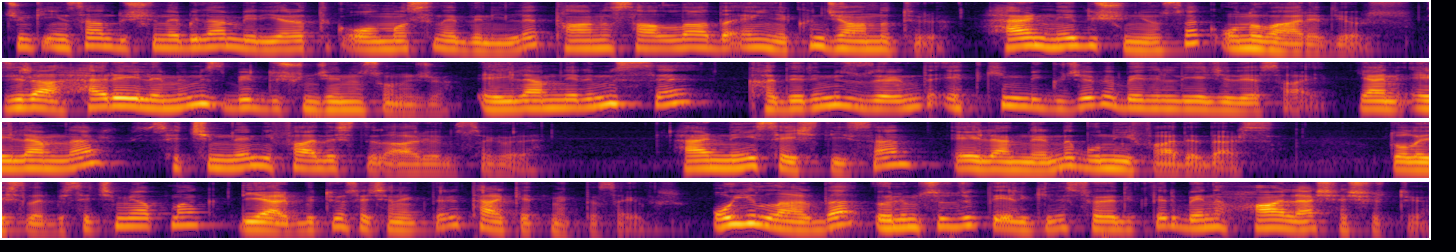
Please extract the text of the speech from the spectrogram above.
Çünkü insan düşünebilen bir yaratık olması nedeniyle tanrısallığa da en yakın canlı türü. Her ne düşünüyorsak onu var ediyoruz. Zira her eylemimiz bir düşüncenin sonucu. Eylemlerimiz ise kaderimiz üzerinde etkin bir güce ve belirleyiciliğe sahip. Yani eylemler seçimlerin ifadesidir Aurelius'a göre. Her neyi seçtiysen eylemlerinde bunu ifade edersin. Dolayısıyla bir seçim yapmak, diğer bütün seçenekleri terk etmek de sayılır. O yıllarda ölümsüzlükle ilgili söyledikleri beni hala şaşırtıyor.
